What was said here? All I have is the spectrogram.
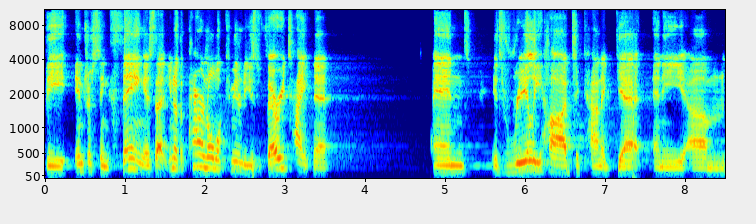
the interesting thing is that you know the paranormal community is very tight knit, and it's really hard to kind of get any um,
